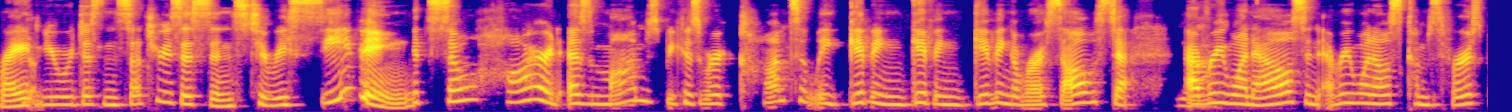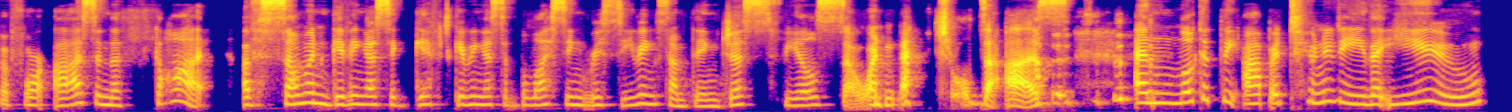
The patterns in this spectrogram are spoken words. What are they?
right? Yeah. You were just in such resistance to receiving. It's so hard as moms because we're constantly giving, giving, giving of ourselves to yeah. everyone else, and everyone else comes first before us. And the thought of someone giving us a gift, giving us a blessing, receiving something just feels so unnatural to us. and look at the opportunity that you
